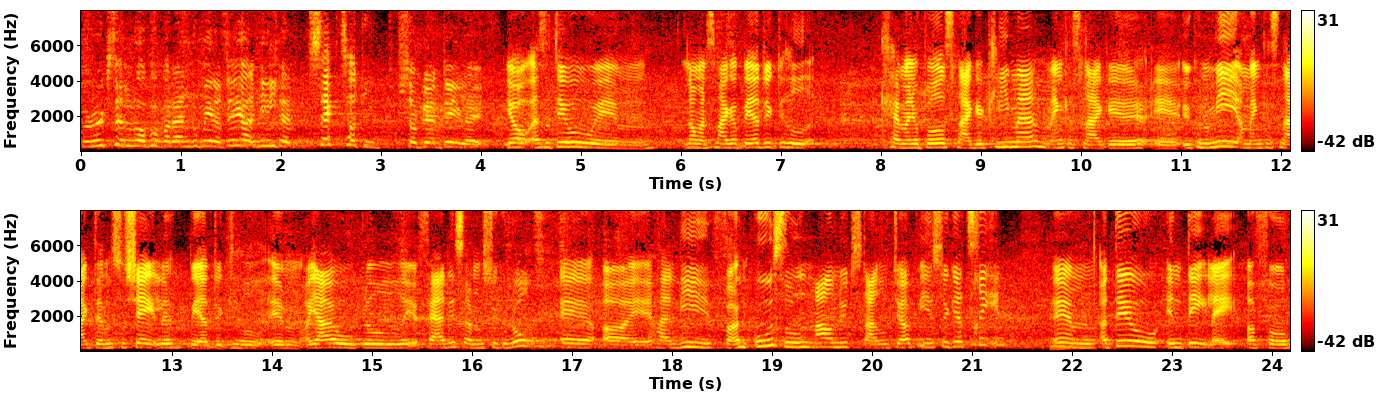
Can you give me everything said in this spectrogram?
Vil du ikke sætte lidt ord på, hvordan du mener det, og hele den sektor, du så bliver en del af? Jo, altså det er jo, øh, når man snakker bæredygtighed, kan man jo både snakke klima, man kan snakke øh, økonomi, og man kan snakke den sociale bæredygtighed. Øhm, og jeg er jo blevet øh, færdig som psykolog, og har lige for en uge siden meget nyt startet job i psykiatrien. Mm. Øhm, og det er jo en del af at få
